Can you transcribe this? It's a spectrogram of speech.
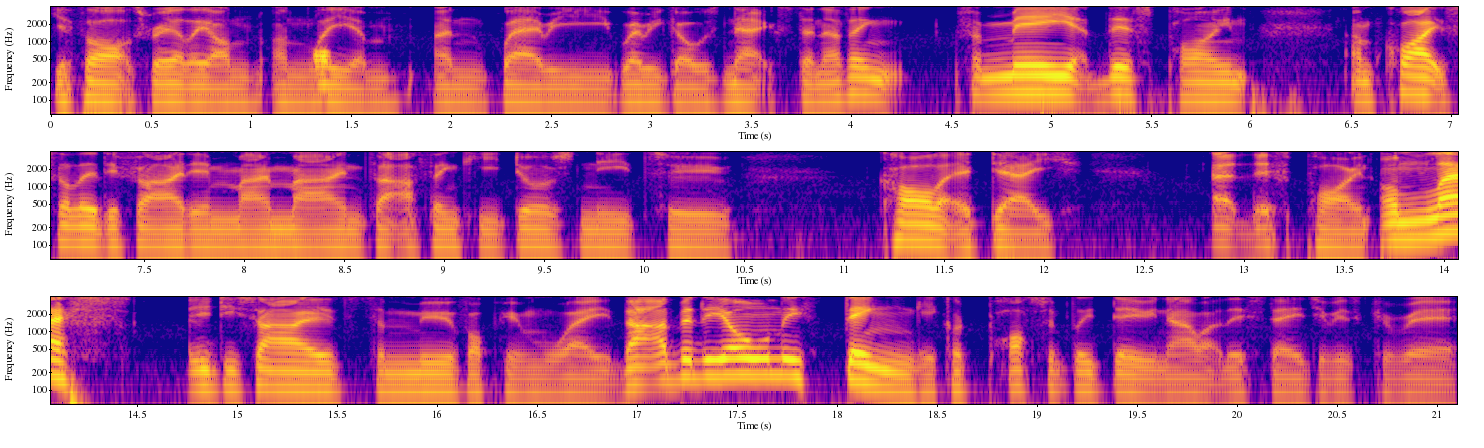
your thoughts really on, on Liam and where he where he goes next, and I think for me at this point, I'm quite solidified in my mind that I think he does need to call it a day at this point, unless he decides to move up in weight. That'd be the only thing he could possibly do now at this stage of his career.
